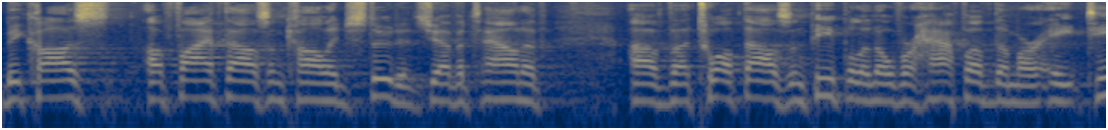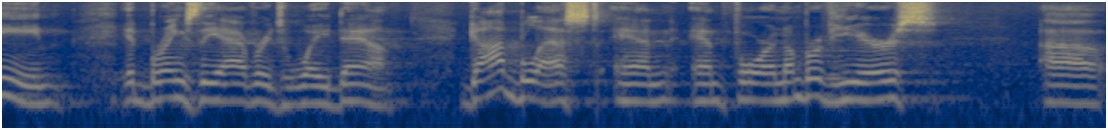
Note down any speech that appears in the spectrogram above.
because of 5,000 college students. You have a town of, of uh, 12,000 people, and over half of them are 18. It brings the average way down. God blessed, and, and for a number of years, uh,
